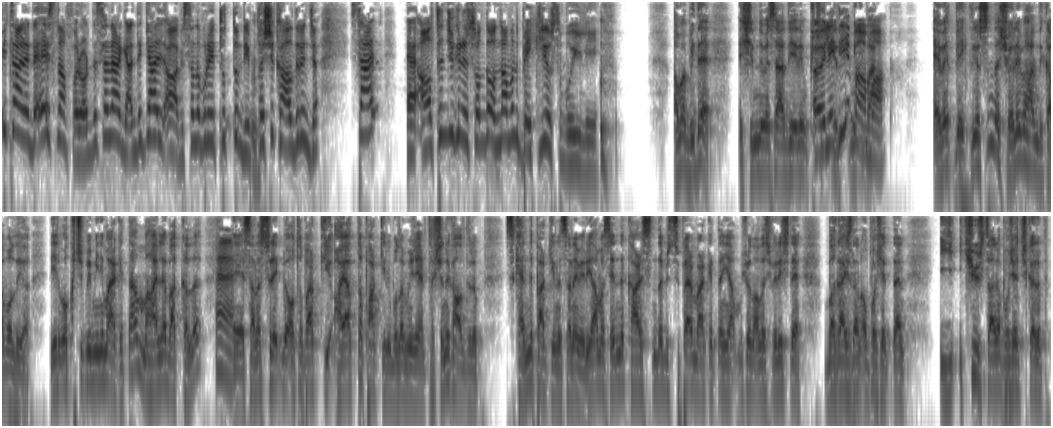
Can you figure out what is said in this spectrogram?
Bir tane de esnaf var orada. Sen her geldi gel abi sana burayı tuttum deyip taşı kaldırınca sen e, 6. günün sonunda ondan bunu bekliyorsun bu iyiliği. Ama bir de e, şimdi mesela diyelim küçük Öyle bir değil mi ama? Evet bekliyorsun da şöyle bir handikap oluyor. Diyelim o küçük bir mini marketten mahalle bakkalı He. e, sana sürekli otopark hayatta park yeri bulamayacağın yani taşını kaldırıp kendi park yerini sana veriyor. Ama senin de karşısında bir süpermarketten yapmış olan alışverişle bagajdan o poşetten i- 200 tane poşet çıkarıp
